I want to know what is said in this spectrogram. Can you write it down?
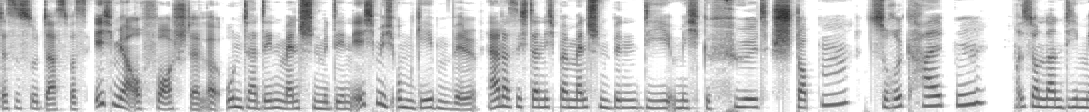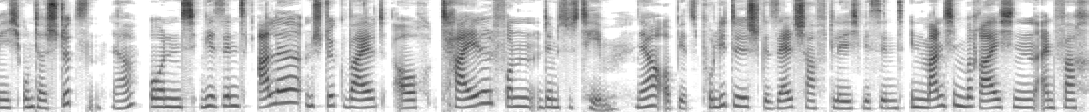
Das ist so das, was ich mir auch vorstelle unter den Menschen, mit denen ich mich umgeben will. Ja, dass ich dann nicht bei Menschen bin, die mich gefühlt stoppen, zurückhalten, sondern die mich unterstützen, ja. Und wir sind alle ein Stück weit auch Teil von dem System, ja, ob jetzt politisch, gesellschaftlich, wir sind in manchen Bereichen einfach,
